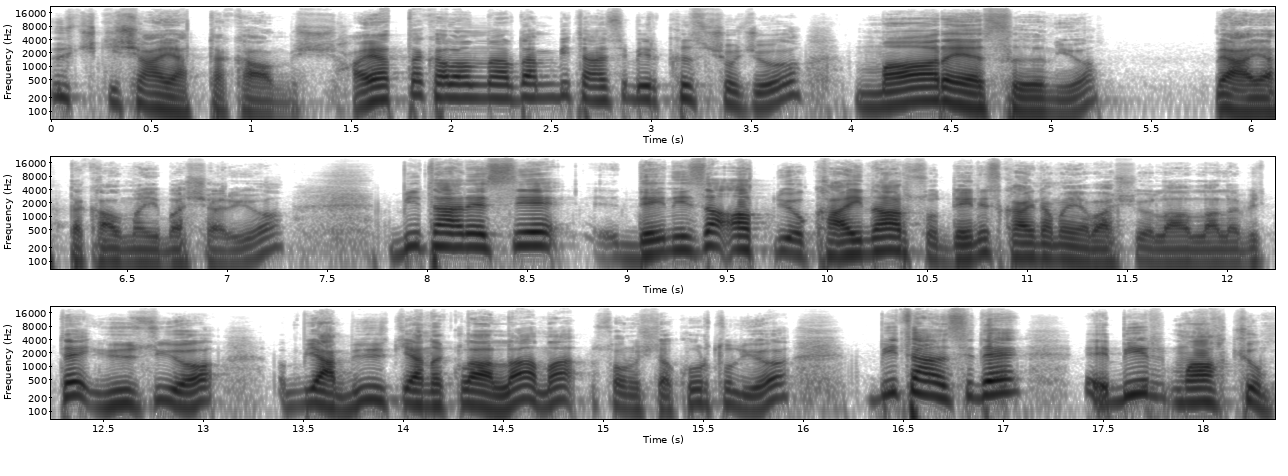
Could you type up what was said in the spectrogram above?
3 kişi hayatta kalmış. Hayatta kalanlardan bir tanesi bir kız çocuğu mağaraya sığınıyor ve hayatta kalmayı başarıyor. Bir tanesi denize atlıyor kaynar su. Deniz kaynamaya başlıyor lavlarla birlikte. Yüzüyor. Yani büyük yanıklarla ama sonuçta kurtuluyor. Bir tanesi de e, bir mahkum.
